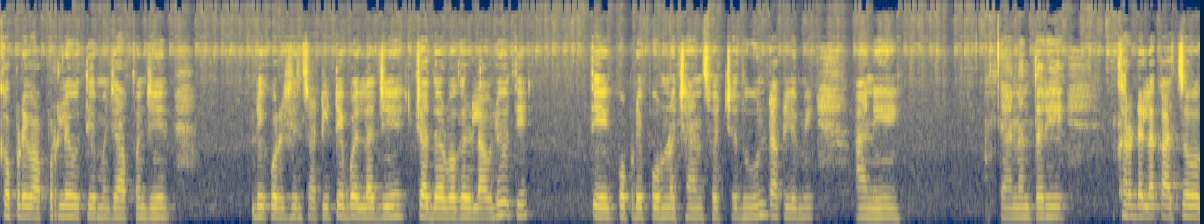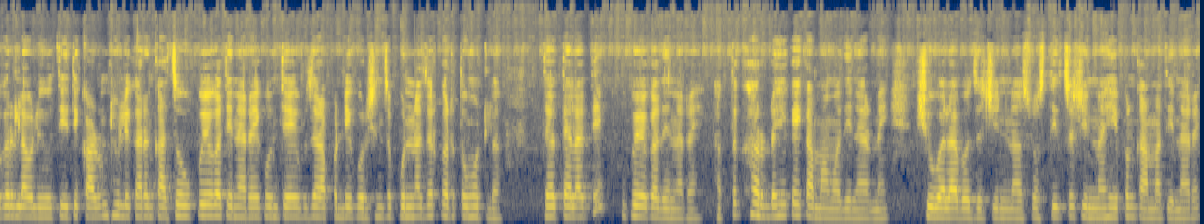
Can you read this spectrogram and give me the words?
कपडे वापरले होते म्हणजे आपण जे डेकोरेशनसाठी टेबलला जे चादर वगैरे लावले होते ते कपडे पूर्ण छान स्वच्छ धुवून टाकले मी. आणि त्यानंतर हे खरड्याला काचं वगैरे लावली होती. ते काढून ठेवले कारण काचं उपयोगात येणार आहे. कोणत्याही जर आपण डेकोरेशनचं पुन्हा जर करतो म्हटलं तर त्याला ते उपयोगात येणार आहे. फक्त खरडं हे काही कामामध्ये येणार नाही. शिवलाभाचं चिन्ह स्वस्तिकचं चिन्ह हे पण कामात येणार आहे.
